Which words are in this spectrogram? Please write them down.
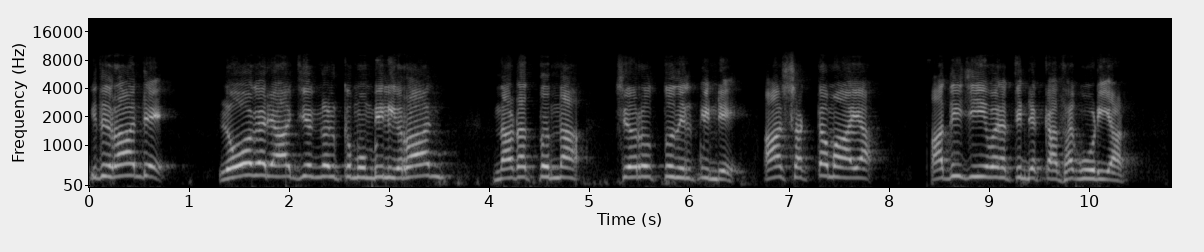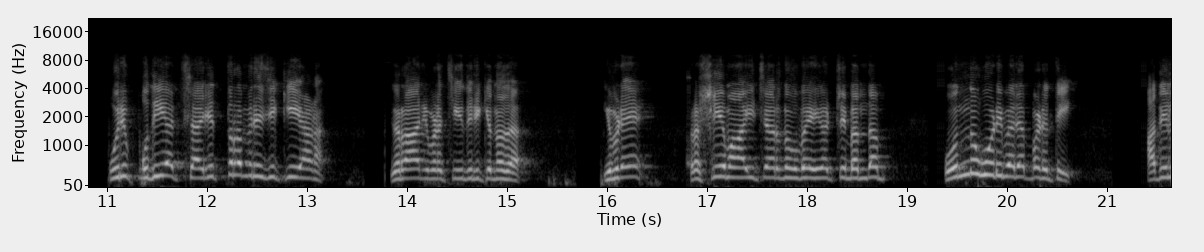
ഇത് ഇറാന്റെ ലോകരാജ്യങ്ങൾക്ക് മുമ്പിൽ ഇറാൻ നടത്തുന്ന ചെറുത്തുനിൽപ്പിന്റെ ആ ശക്തമായ അതിജീവനത്തിന്റെ കഥ കൂടിയാണ്. ഒരു പുതിയ ചരിത്രം രചിക്കുകയാണ് ഇറാൻ ഇവിടെ ചെയ്തിരിക്കുന്നത്. ഇവിടെ റഷ്യയുമായി ചേർന്ന ഉഭയകക്ഷി ബന്ധം ഒന്നുകൂടി ബലപ്പെടുത്തി. അതിൽ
